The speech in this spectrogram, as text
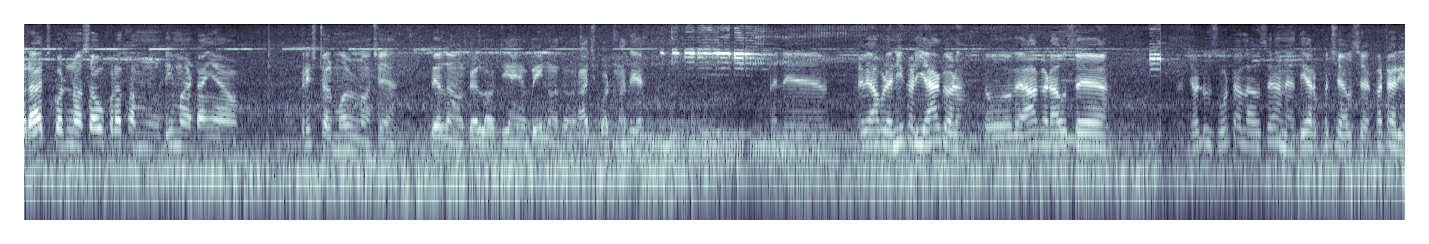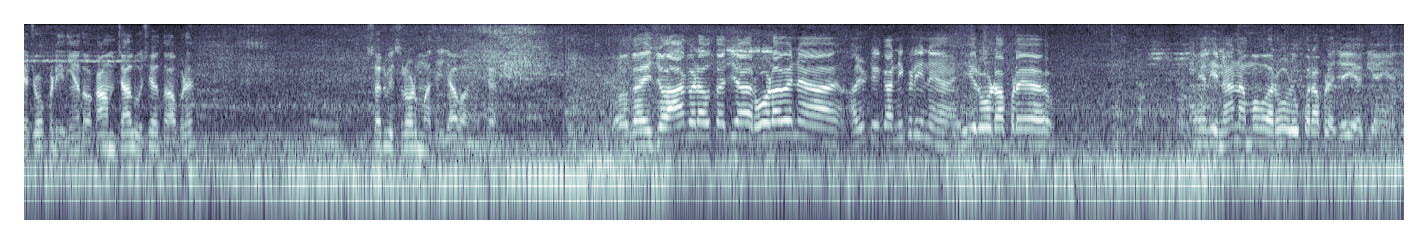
રાજકોટનો સૌ પ્રથમ ડીમાર્ટ અહીંયા ક્રિસ્ટલ મોલનો છે. પહેલાં પહેલો જે અહીંયા બન્યો હતો, રાજકોટમાં તે. અને હવે આપણે નીકળીએ આગળ. તો હવે આગળ આવશે જડુસ હોટલ આવશે અને ત્યાર પછી આવશે કટારિયા ચોકડી. ત્યાં તો કામ ચાલુ છે તો આપણે સર્વિસ રોડમાંથી જવાનું છે. તો ભાઈ, જો આગળ આવતા જે આ રોડ આવે ને અલ્ટિકા નીકળીને, એ રોડ આપણે અહીંયાથી નાના મવા રોડ ઉપર આપણે જઈએ ગયા અહીંયાથી.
